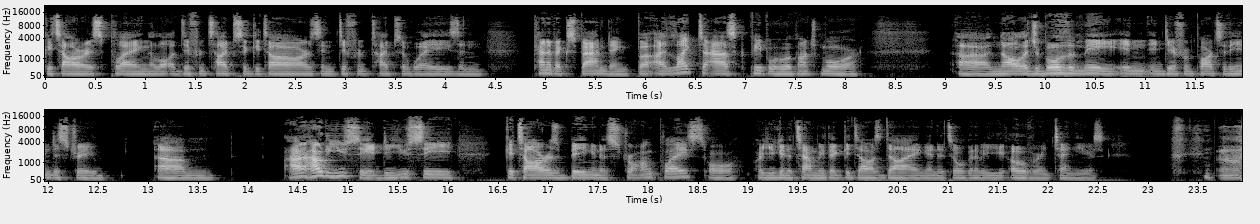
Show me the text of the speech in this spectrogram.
guitarists playing a lot of different types of guitars in different types of ways and kind of expanding. But I like to ask people who are much more uh, knowledgeable than me in in different parts of the industry. Um, how how do you see it? Do you see guitar as being in a strong place, or are you going to tell me that guitar is dying and it's all going to be over in ten years? uh,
